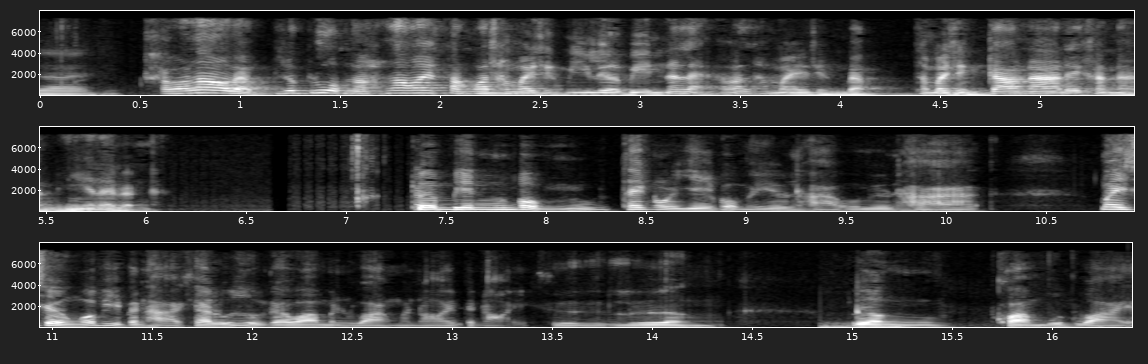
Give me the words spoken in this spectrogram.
ใช่เขาเล่าแบบรวบๆเนาะเล่าให้ฟังว่าอืมทำไมถึงมีเรือบินนั่นแหละว่าทำไมถึงแบบทำไมถึงก้าวหน้าได้ขนาดนี้อะไรแบบเนี้ยเรือบินผมเทคโนโลยีผมไม่มีปัญหาผมมีปัญหา ไม่เชิงว่ามีปัญหาแค่รู้สึกได้ว่ามันวางมาน้อยไปหน่อย คือเรื่องเรื่องความวุ่นวาย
